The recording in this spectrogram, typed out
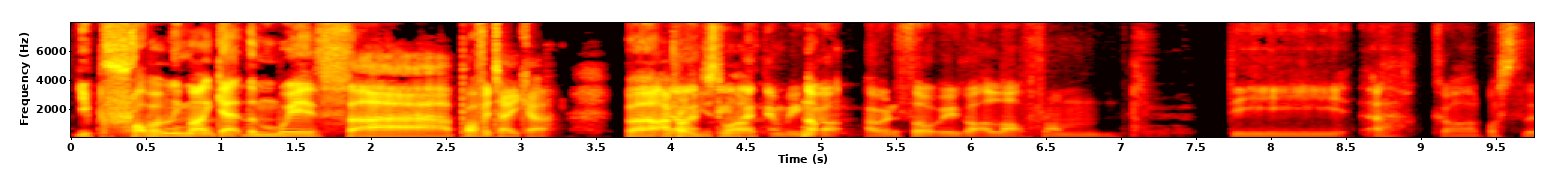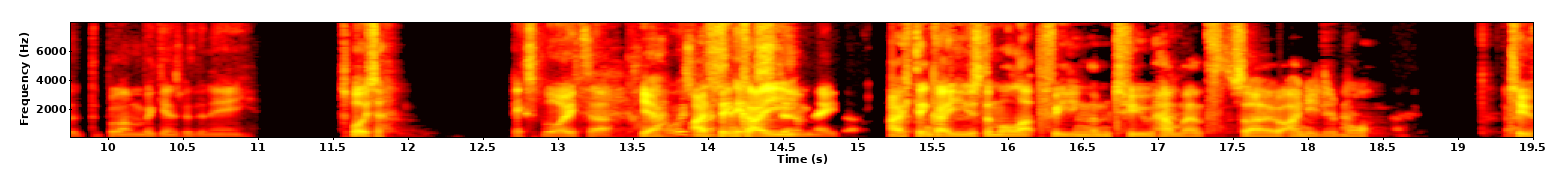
you probably might get them with uh profit taker but i No, probably used think, them I think we not- got. I would have thought we got a lot from the. Oh God, what's the the one begins with an E? exploiter Exploiter. God, Yeah, always I think I- i think i used them all up feeding them to Helminth so i needed more to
